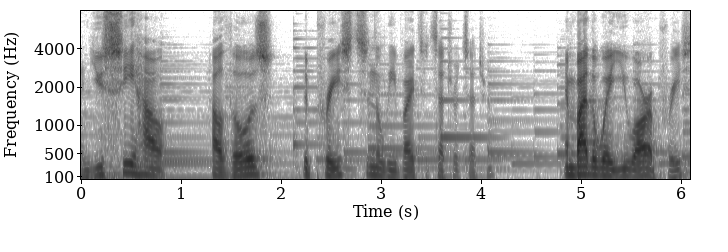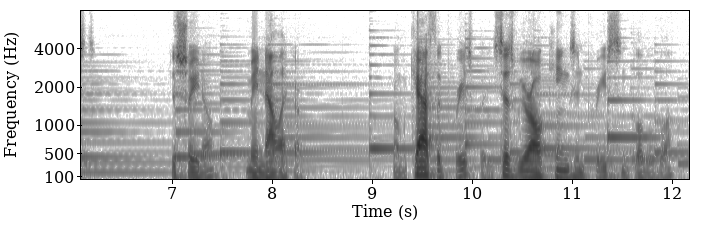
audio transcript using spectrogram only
and you see how how those the priests and the Levites, etc., etc. And by the way, you are a priest, just so you know. I mean, not like a Roman Catholic priest, but he says we are all kings and priests and blah, blah, blah.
